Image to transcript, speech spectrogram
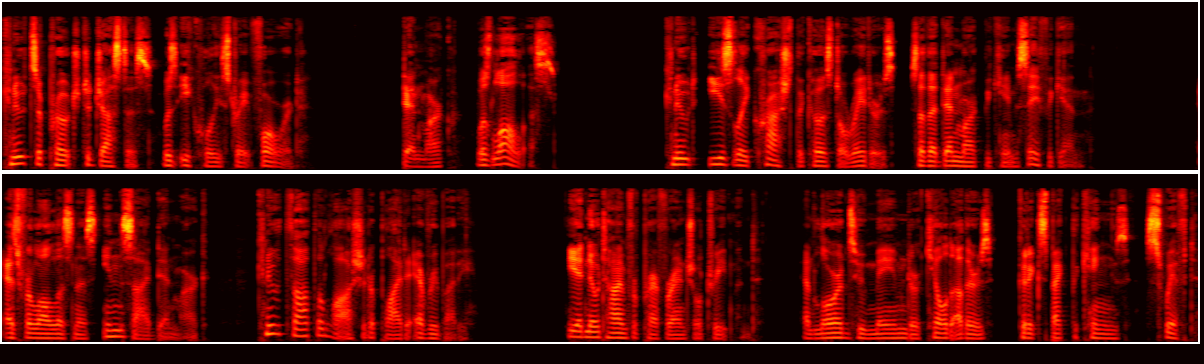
Knut's approach to justice was equally straightforward. Denmark was lawless. Knut easily crushed the coastal raiders so that Denmark became safe again. As for lawlessness inside Denmark, Knut thought the law should apply to everybody. He had no time for preferential treatment, and lords who maimed or killed others could expect the king's swift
